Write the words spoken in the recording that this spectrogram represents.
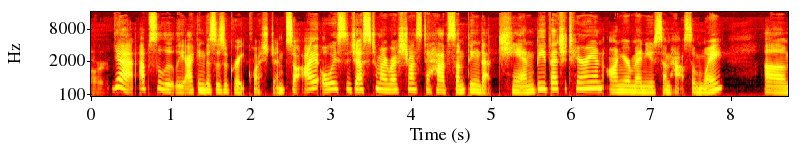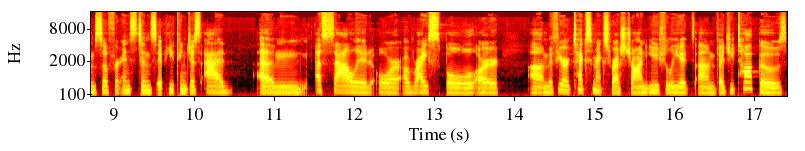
or Yeah, absolutely. I think this is a great question. So I always suggest to my restaurants to have something that can be vegetarian on your menu somehow, some way. Um, so for instance, if you can just add um, a salad or a rice bowl, or um, if you're a Tex-Mex restaurant, usually it's um, veggie tacos.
